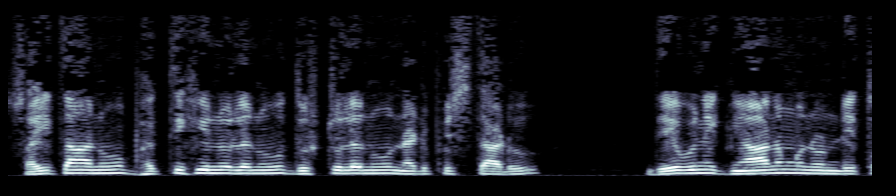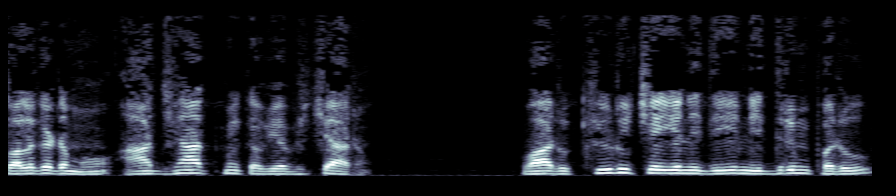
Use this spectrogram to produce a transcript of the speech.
సైతాను భక్తిహీనులను దుష్టులను నడిపిస్తాడు. దేవుని జ్ఞానము నుండి తొలగడము ఆధ్యాత్మిక వ్యభిచారం. వారు కీడు చేయనిది నిద్రింపరు.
